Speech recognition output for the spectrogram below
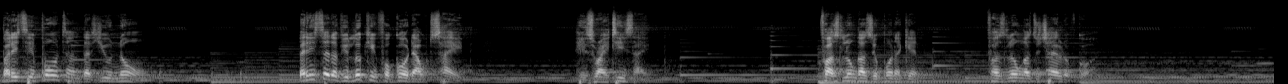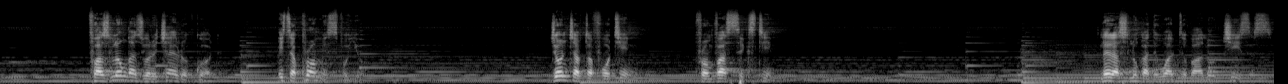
But it's important that you know that instead of you looking for God outside, He's right inside. For as long as you're born again, for as long as you're a child of God, for as long as you're a child of God, it's a promise for you. John chapter 14, from verse 16. Let us look at the words of our Lord Jesus.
